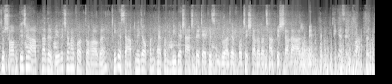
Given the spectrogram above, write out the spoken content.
তো সব কিছু আপনাদের বিবেচনা করতে হবে। ঠিক আছে? আপনি যখন এখন বিদেশ আসতে চাইতেছেন দু হাজার পঁচিশ সালে বা ছাব্বিশ সালে আসবেন। ঠিক আছে? তো আপনাদের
